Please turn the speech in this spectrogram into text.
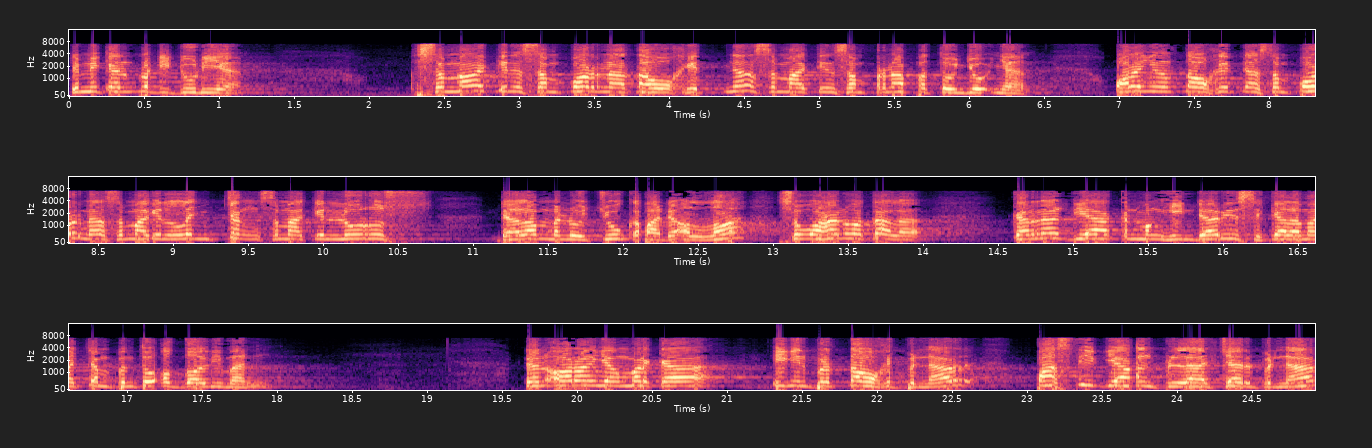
Demikian pula di dunia. Semakin sempurna tauhidnya, semakin sempurna petunjuknya. Orang yang tauhidnya sempurna, semakin lencang, semakin lurus dalam menuju kepada Allah Subhanahu wa taala karena dia akan menghindari segala macam bentuk kezaliman. Dan orang yang mereka ingin bertauhid benar, pasti dia akan belajar benar,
